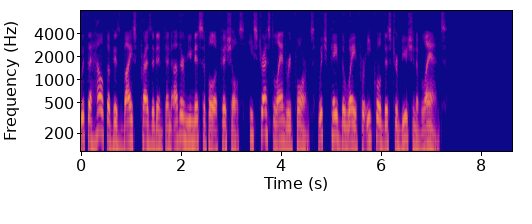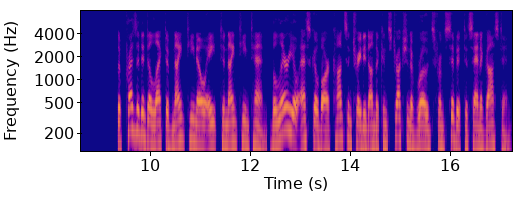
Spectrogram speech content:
With the help of his vice president and other municipal officials, he stressed land reforms, which paved the way for equal distribution of lands. The president-elect of 1908 to 1910, Valerio Escobar concentrated on the construction of roads from Sibut to San Agustin.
